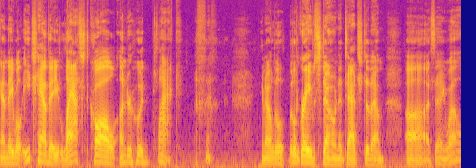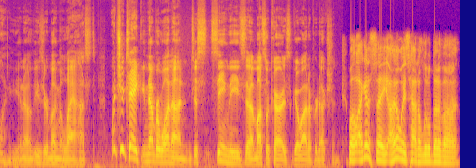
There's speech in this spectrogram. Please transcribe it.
And they will each have a last call underhood plaque. you know, a little, little gravestone attached to them uh, saying, well, you know, these are among the last. What's your take, number one, on just seeing these uh, muscle cars go out of production? Well, I got to say, I always had a little bit of a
